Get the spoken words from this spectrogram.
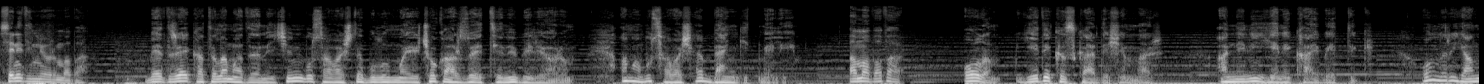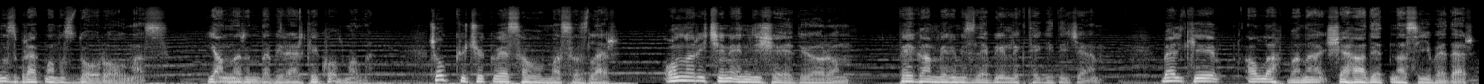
Seni dinliyorum baba. Bedre katılamadığın için bu savaşta bulunmayı çok arzu ettiğini biliyorum. Ama bu savaşa ben gitmeliyim. Ama baba... Oğlum yedi kız kardeşim var. Anneni yeni kaybettik. Onları yalnız bırakmamız doğru olmaz. Yanlarında bir erkek olmalı. Çok küçük ve savunmasızlar. Onlar için endişe ediyorum. Peygamberimizle birlikte gideceğim. Belki Allah bana şehadet nasip eder.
